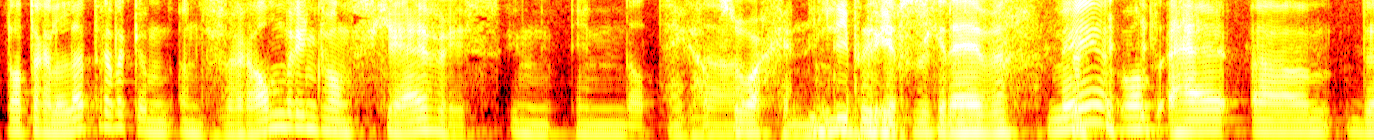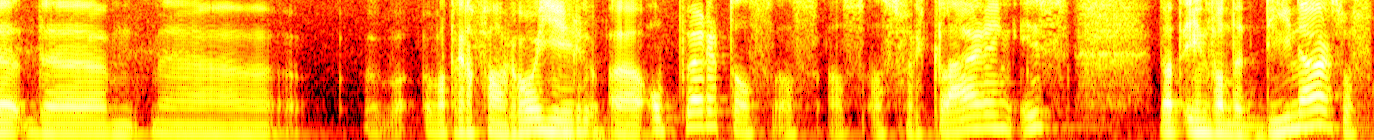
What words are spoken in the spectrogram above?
dat er letterlijk een, een verandering van schrijver is in, in dat Hij gaat eh, zo wat in die geniepiger schrijven. Nee, want hij, ehm, de, de, eh, wat Raf van Rooij hier eh, opwerpt als, als, als, als verklaring is dat een van de dienaars, of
